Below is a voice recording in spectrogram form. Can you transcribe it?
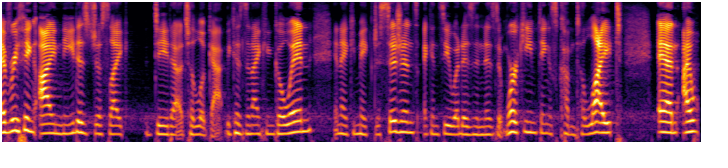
everything I need is just like data to look at because then I can go in and I can make decisions. I can see what is and isn't working. Things come to light. And I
